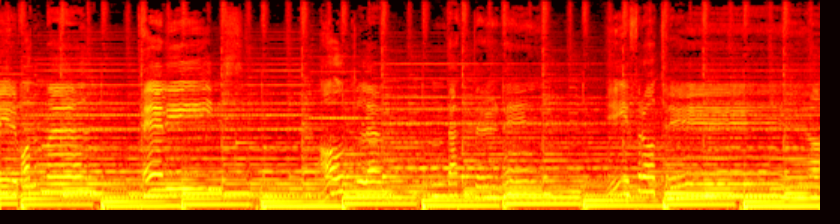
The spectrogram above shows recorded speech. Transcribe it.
blir vattnet til is. Alt løv detter ned ifra trea.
